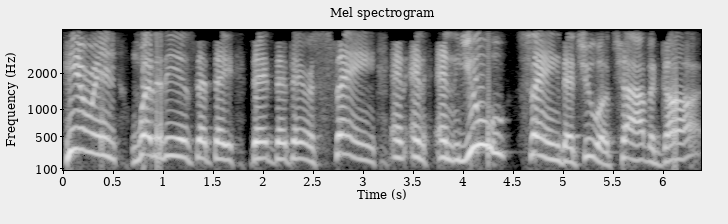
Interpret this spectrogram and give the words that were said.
hearing what it is that they, they that they are saying, and and and you saying that you are a child of God,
